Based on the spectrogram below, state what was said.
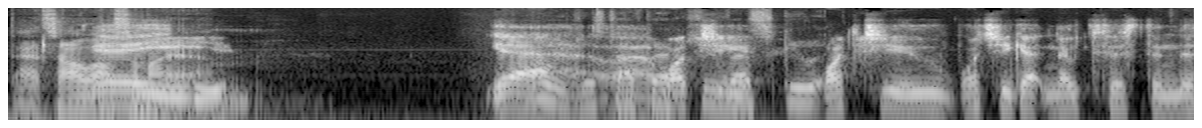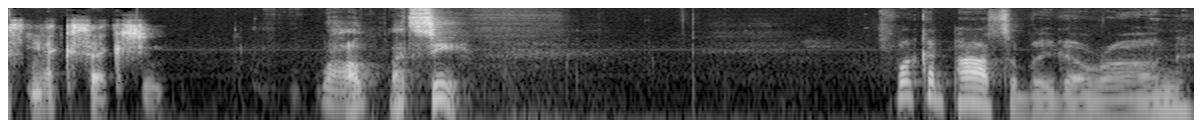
That's how awesome I am. Yeah. Oh, just have uh, to what actually you rescue- what you what you get noticed in this next section? Well, let's see. What could possibly go wrong?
